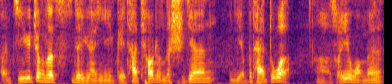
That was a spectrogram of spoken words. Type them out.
呃，基于政策刺激的原因，给他调整的时间也不太多了啊。所以我们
